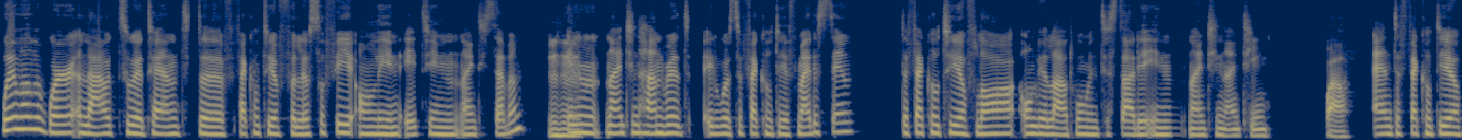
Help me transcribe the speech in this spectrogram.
women were allowed to attend the Faculty of Philosophy only in 1897. In 1900, it was the Faculty of Medicine. The Faculty of Law only allowed women to study in 1919. Wow. And the Faculty of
